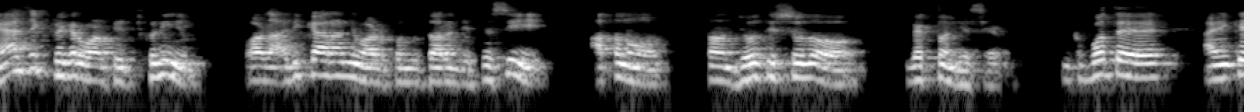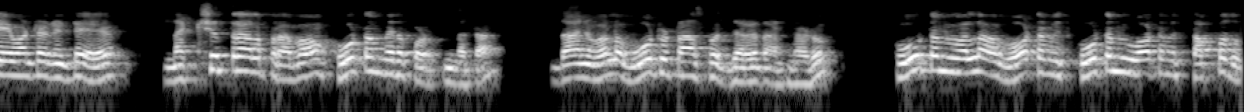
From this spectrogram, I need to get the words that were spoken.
మ్యాజిక్ ఫిగర్ వాళ్ళు తెచ్చుకొని వాళ్ళ అధికారాన్ని వాళ్ళు పొందుతారని చెప్పేసి అతను తన జ్యోతిష్యులో వ్యక్తం చేశాడు. ఇకపోతే ఆయన ఇంకా ఏమంటాడంటే నక్షత్రాల ప్రభావం కూటమి మీద పడుతుందట. దానివల్ల ఓటు ట్రాన్స్ఫర్ జరగదు అంటున్నాడు. కూటమి వల్ల ఓటమి కూటమి ఓటమి తప్పదు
